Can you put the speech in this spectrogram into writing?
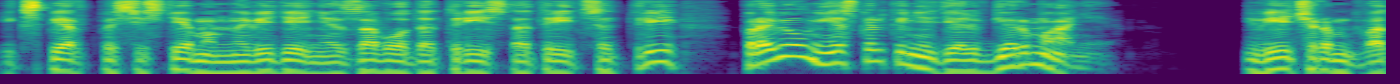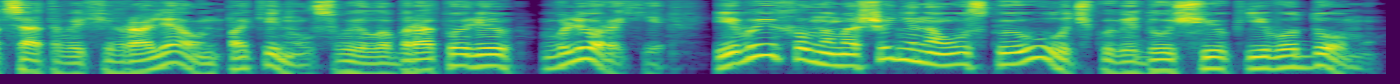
эксперт по системам наведения завода 333, провел несколько недель в Германии. Вечером 20 февраля он покинул свою лабораторию в Лерахе и выехал на машине на узкую улочку, ведущую к его дому.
